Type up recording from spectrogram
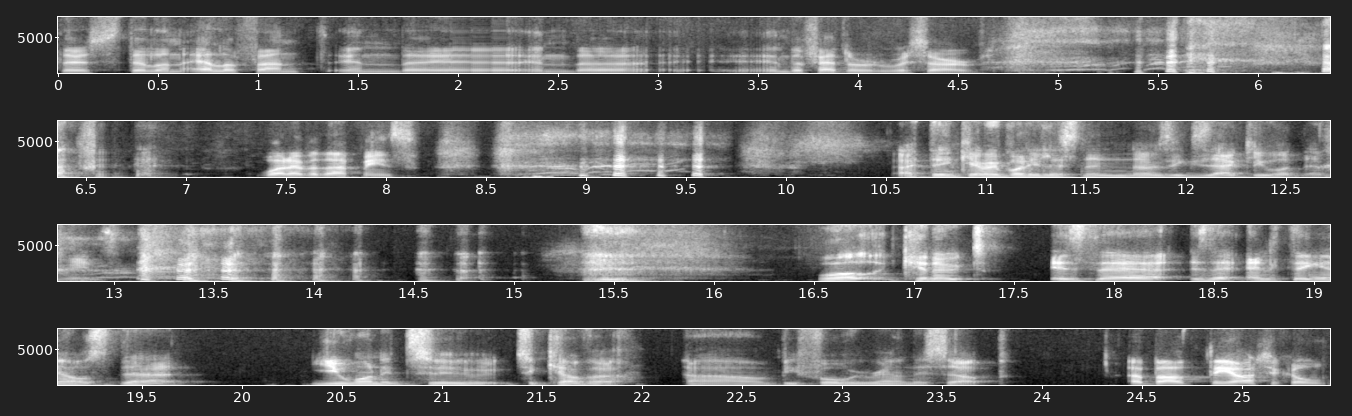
there's still an elephant in the in the in the Federal Reserve. Whatever that means. I think everybody listening knows exactly what that means. well, Knut, is there is there anything else that you wanted to to cover uh, before we round this up? About the article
